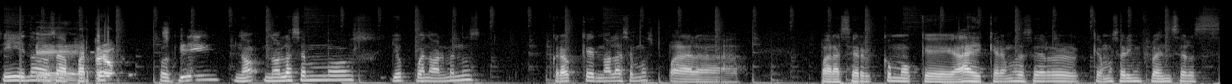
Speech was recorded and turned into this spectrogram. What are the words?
Sí, no, o sea, Eh, aparte, pero, pues, sí, no, no lo hacemos, yo, bueno, al menos creo que no lo hacemos para, para hacer como que, ay, queremos hacer, queremos ser influencers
